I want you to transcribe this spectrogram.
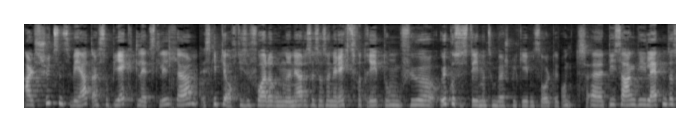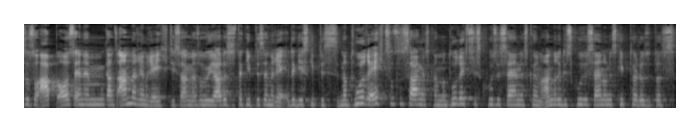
als schützenswert, als Subjekt letztlich. Ja. Es gibt ja auch diese Forderungen, ja, dass es also eine Rechtsvertretung für Ökosysteme zum Beispiel geben sollte. Und äh, die sagen, die leiten das also ab aus einem ganz anderen Recht. Die sagen also, ja, das, da gibt es ein Re es gibt das Naturrecht sozusagen, es kann Naturrechtsdiskurse sein, es können andere Diskurse sein und es gibt halt also das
